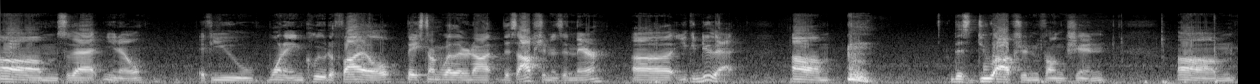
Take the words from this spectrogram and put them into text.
um, so that, you know, if you want to include a file based on whether or not this option is in there, uh, you can do that. Um, this do option function um,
